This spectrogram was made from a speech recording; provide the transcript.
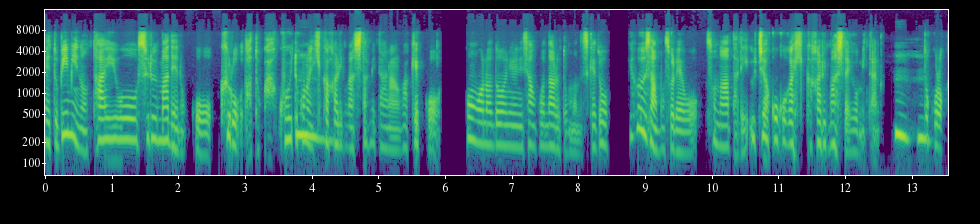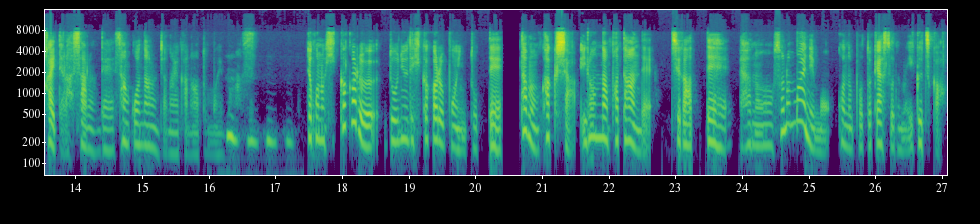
えっと、耳の対応するまでの、こう、苦労だとか、こういうところに引っかかりましたみたいなのが結構、今後の導入に参考になると思うんですけど、ヤフーさんもそれを、そのあたり、うちはここが引っかかりましたよ、みたいなうんうん。ところ書いてらっしゃるんで、参考になるんじゃないかなと思いうんます。うんうんで、この引っかかる、導入で引っかかるポイントって、多分各社いろんなパターンで違って、あの、その前にも、このポッドキャストでもいくつか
